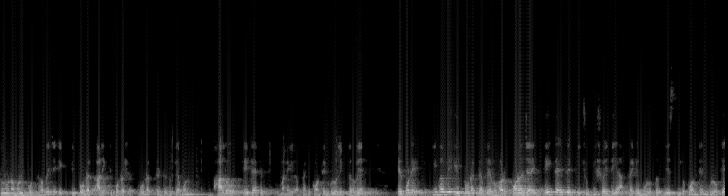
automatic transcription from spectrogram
তুলনামূলক করতে হবে যে একটি প্রোডাক্ট আরেকটি প্রোডাক্ট প্রোডাক্টের জন্য কেমন ভালো এই টাইপের মানে আপনাকে কন্টেন্টগুলো লিখতে হবে। এরপরে কীভাবে এই প্রোডাক্টটা ব্যবহার করা যায় এই টাইপের কিছু বিষয় দিয়ে আপনাকে মূলত এসিও কন্টেন্টগুলোকে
